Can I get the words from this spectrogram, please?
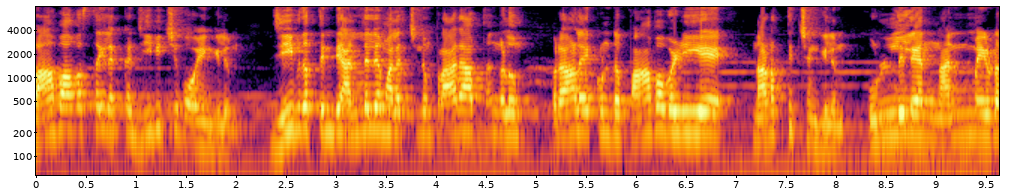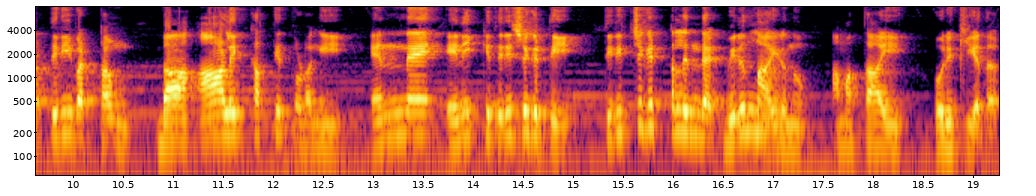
പാപാവസ്ഥയിലൊക്കെ ജീവിച്ചു പോയെങ്കിലും ജീവിതത്തിന്റെ അല്ലലും അലച്ചിലും പ്രാരാബ്ധങ്ങളും ഒരാളെ കൊണ്ട് പാപവഴിയെ നടത്തിച്ചെങ്കിലും ഉള്ളിലെ നന്മയുടെ തിരിവട്ടം ദാ ആളി കത്തിത്തുടങ്ങി എന്നെ എനിക്ക് തിരിച്ചു കിട്ടി. തിരിച്ചു കിട്ടലിന്റെ വിരുന്നായിരുന്നു അമത്തായി ഒരുക്കിയത്.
